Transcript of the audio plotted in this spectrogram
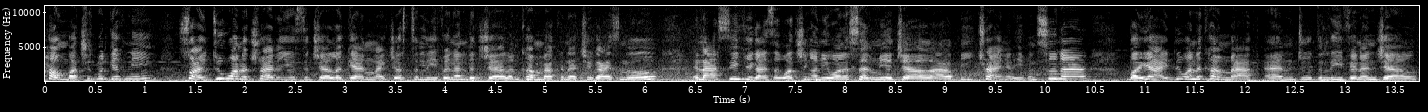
how much it would give me. So I do want to try to use the gel again like just to leave in and the gel and come back and let you guys know. And I see if you guys are watching and you want to send me a gel I'll be trying it even sooner. But yeah I do want to come back and do the leave-in and gel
